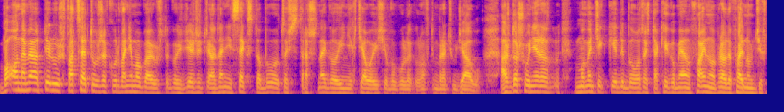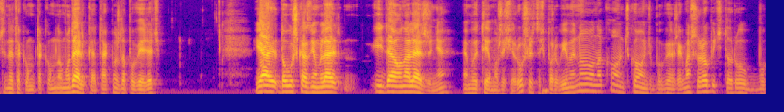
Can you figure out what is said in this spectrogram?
Bo ona miała tylu już facetów, że kurwa nie mogła już tego zdzierżyć, a dla niej seks to było coś strasznego i nie chciało jej się w ogóle w tym brać udziału. Aż doszło nieraz, w momencie, kiedy było coś takiego, miałem fajną, naprawdę fajną dziewczynę, taką, taką no, modelkę, tak można powiedzieć. Ja do łóżka z nią le idę, ona leży, nie? Ja mówię, ty, może się ruszysz, coś porobimy? No, no kończ, kończ, bo wiesz, jak masz robić, to rób, bo,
